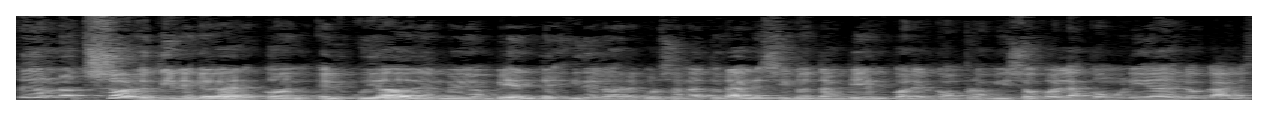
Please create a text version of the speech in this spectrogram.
pero no solo tiene que ver con el cuidado del medio ambiente y de los recursos naturales, sino también con el compromiso con las comunidades locales.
